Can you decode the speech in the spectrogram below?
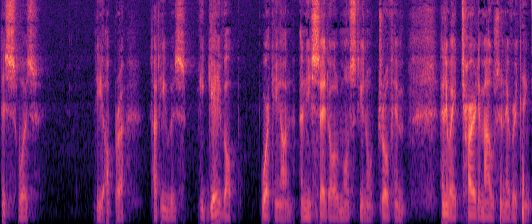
This was the opera that he was he gave up working on. And he said almost, you know, drove him, anyway, tired him out and everything.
